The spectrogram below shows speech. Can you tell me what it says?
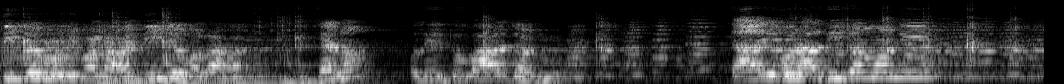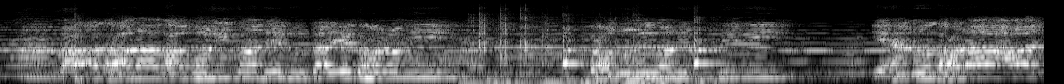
দ্বিজমণি বলা হয় দ্বিজ বলা হয়। কেন? ওদের দুবার জন্ম। তাই ওরা দ্বিজমণি রাধা রাধা বলি কাঁদে লুটায়ে ধরণী। জননী মানে পৃথিবী এহেন ধরাই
